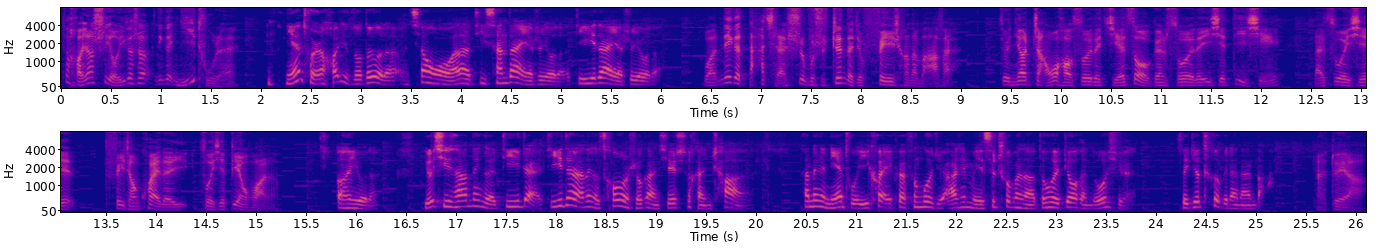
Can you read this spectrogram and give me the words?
它好像是有一个是那个泥土人，粘土人好几座都有的，像我玩的第三代也是有的，第一代也是有的。哇，那个打起来是不是真的就非常的麻烦？就你要掌握好所有的节奏跟所有的一些地形，来做一些非常快的做一些变化呢？嗯，有的。尤其他那个第一代，第一代的那个操作手感其实是很差的，它那个粘土一块一块分过去，而且每次触碰呢都会掉很多血，所以就特别的难打。啊，对啊，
